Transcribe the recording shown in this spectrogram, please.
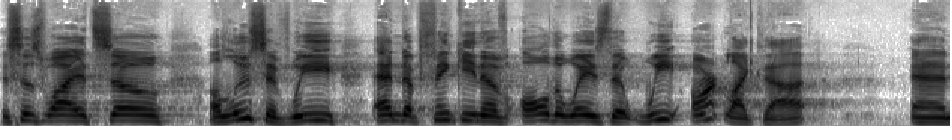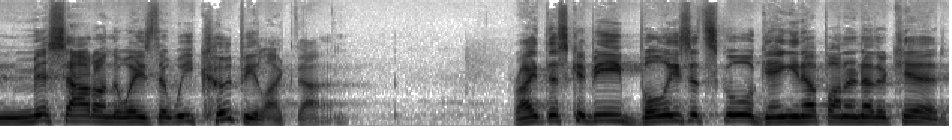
This is why it's so elusive. We end up thinking of all the ways that we aren't like that and miss out on the ways that we could be like that. Right? This could be bullies at school ganging up on another kid,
